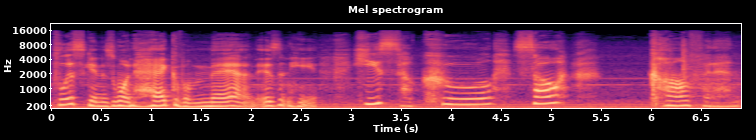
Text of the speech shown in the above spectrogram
Pliskin is one heck of a man, isn't he? He's so cool, so confident.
